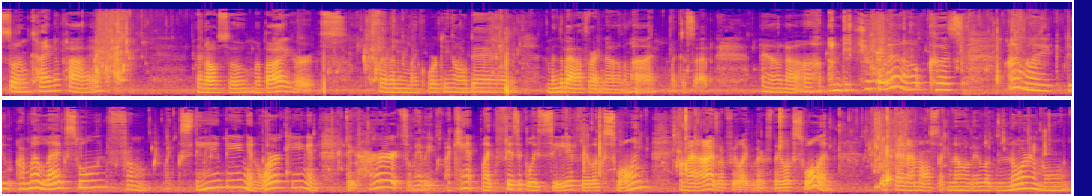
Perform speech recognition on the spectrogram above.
So I'm kind of high, and also my body hurts. Cause I've been like working all day, and I'm in the bath right now, and I'm high, like I said, and uh, I'm just tripping out because I'm like, do are my legs swollen from like standing and working, and they hurt? So maybe I can't like physically see if they look swollen. In my eyes, I feel like they're, they look swollen. But then I'm also like, no, they look normal.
